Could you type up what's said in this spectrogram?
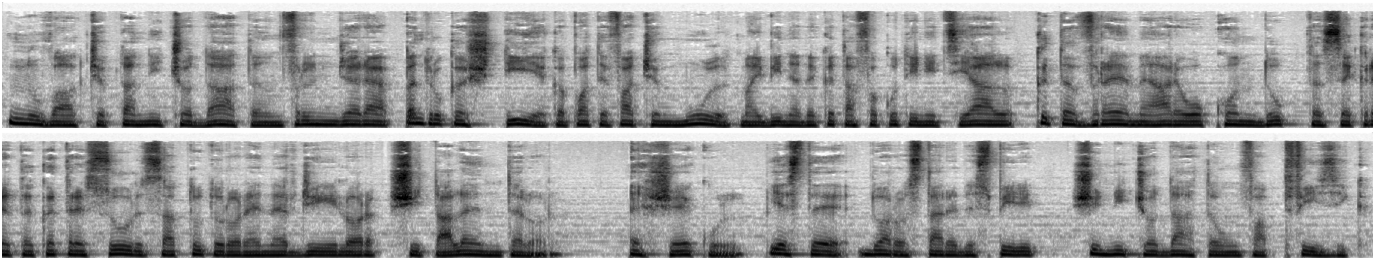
nu va accepta niciodată înfrângerea pentru că știe că poate face mult mai bine decât a făcut inițial câtă vreme are o conductă secretă către sursa tuturor energiilor și talentelor. Eșecul este doar o stare de spirit și niciodată un fapt fizic.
